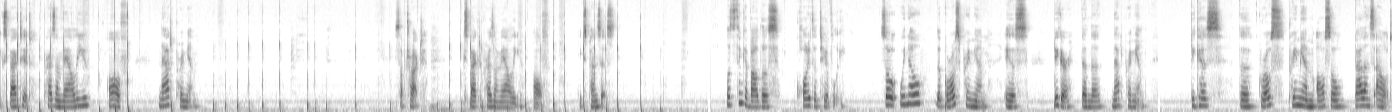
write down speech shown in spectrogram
expected present value of net premium subtract expected present value of expenses. Let's think about this qualitatively. So we know the gross premium is bigger than the net premium because the gross premium also balance out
